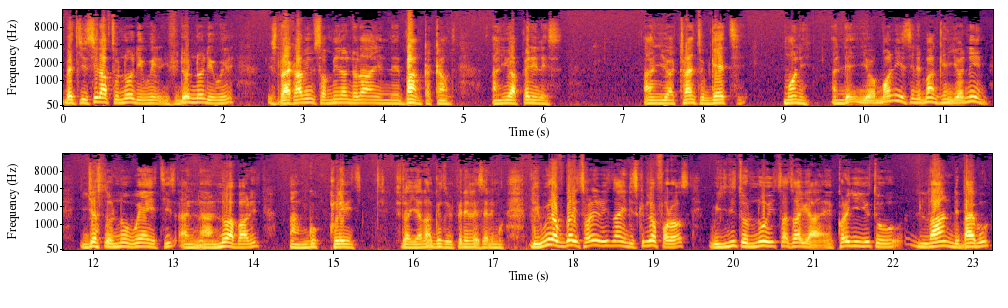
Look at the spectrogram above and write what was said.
But you still have to know the will. If you don't know the will, it's like having some million dollar in a bank account and you are penniless. And you are trying to get money. And then your money is in the bank in your name. You just don't know where it is and uh, know about it and go claim it that you're not going to be penniless anymore. The will of God is already written in the scripture for us. We need to know it. That's why we are encouraging you to learn the Bible,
